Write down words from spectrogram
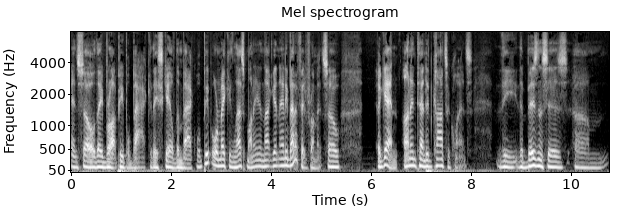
And so they brought people back. They scaled them back. Well, people were making less money and not getting any benefit from it. So, again, unintended consequence. The the businesses um,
